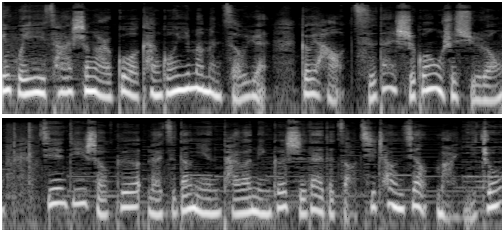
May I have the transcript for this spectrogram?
听回忆擦身而过，看光阴慢慢走远。各位好，磁带时光，我是许荣。今天第一首歌来自当年台湾民歌时代的早期唱将马宜中，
